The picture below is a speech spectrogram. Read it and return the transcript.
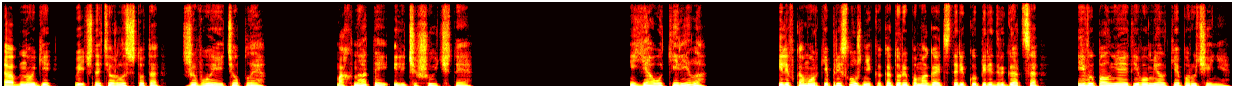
а об ноги вечно терлось что-то живое и теплое мохнатое или чешуйчатое. Я у Кирилла? Или в коморке прислужника, который помогает старику передвигаться и выполняет его мелкие поручения?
